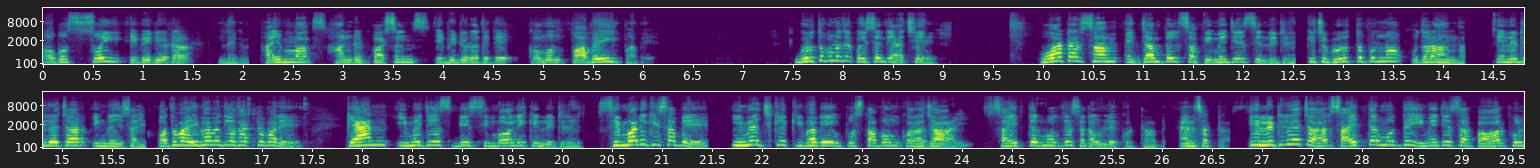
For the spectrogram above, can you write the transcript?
অবশ্যই এই ভিডিওটা দেখবে। ফাইভ মার্কস হান্ড্রেড পার্সেন্ট এই ভিডিওটা থেকে কমন পাবেই পাবে। গুরুত্বপূর্ণ যে কোয়েশ্চেনটি আছে what are some examples of images in literature কিছু গুরুত্বপূর্ণ উদাহরণ ইন লিটারেচার ইংরেজি সাহিত্য। অথবা এইভাবে দেওয়া থাকতে পারে can images be symbolic in literature symbolic হিসাবে ইমেজকে কীভাবে উপস্থাপন করা যায়, সাহিত্যের মধ্যে সেটা উল্লেখ করতে হবে। অ্যান্সারটা ইন লিটারেচার সাহিত্যের মধ্যে images are powerful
